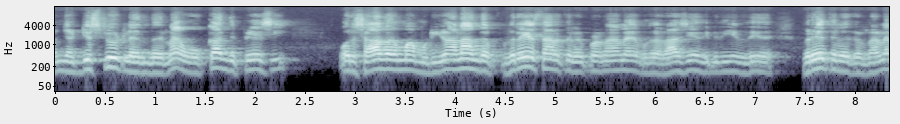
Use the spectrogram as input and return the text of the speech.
கொஞ்சம் டிஸ்பியூட்டில் இருந்ததுன்னா உட்காந்து பேசி ஒரு சாதகமாக முடியும். ஆனால் அந்த விரயஸ்தானத்தில் இருக்கிறனால இவங்க ராசியாதிபதியே விரய விரயத்தில் இருக்கிறனால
